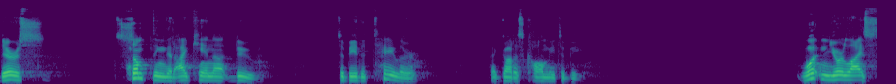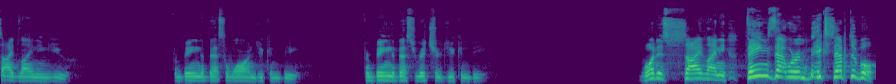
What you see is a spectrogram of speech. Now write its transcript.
There is something that I cannot do to be the Taylor that God has called me to be. What in your life is sidelining you from being the best Juan you can be, from being the best Richard you can be? What is sidelining? Things that were acceptable.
